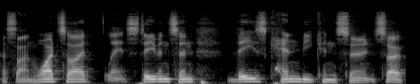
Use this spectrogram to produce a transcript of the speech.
Hassan Whiteside, Lance Stephenson, these can be concerns. So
